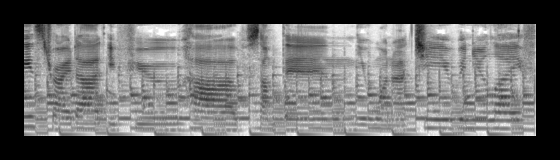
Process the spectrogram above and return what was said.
please try that if you have something you want to achieve in your life.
